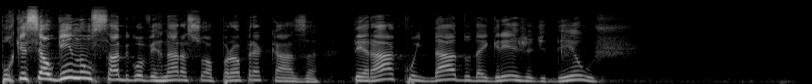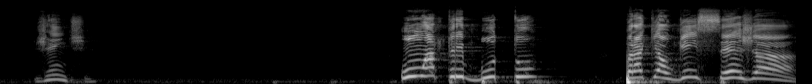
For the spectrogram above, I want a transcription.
Porque se alguém não sabe governar a sua própria casa, terá cuidado da igreja de Deus? Gente, um atributo para que alguém seja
